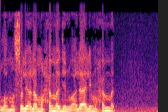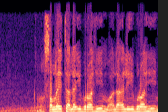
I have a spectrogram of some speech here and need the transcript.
Allahumma salli ala Muhammadin wa ala ali Muhammad. Kama sallaita ala Ibrahim wa ala ali Ibrahim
